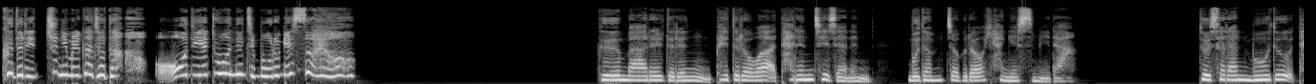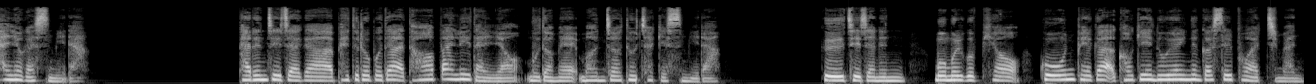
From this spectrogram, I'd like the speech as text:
그들이 주님을 가져다 어디에 두었는지 모르겠어요. 그 말을 들은 베드로와 다른 제자는 무덤 쪽으로 향했습니다. 두 사람 모두 달려갔습니다. 다른 제자가 베드로보다 더 빨리 달려 무덤에 먼저 도착했습니다. 그 제자는 몸을 굽혀 고운 배가 거기에 놓여 있는 것을 보았지만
